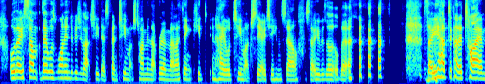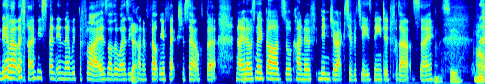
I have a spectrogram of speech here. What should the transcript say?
Although some there was one individual actually that spent too much time in that room, and I think he'd inhaled too much CO2 himself, so he was a little bit. so you had to kind of time the amount of time you spent in there with the flyers otherwise you yeah. kind of felt the effects yourself but no there was no guards or kind of ninja activities needed for that so I see well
